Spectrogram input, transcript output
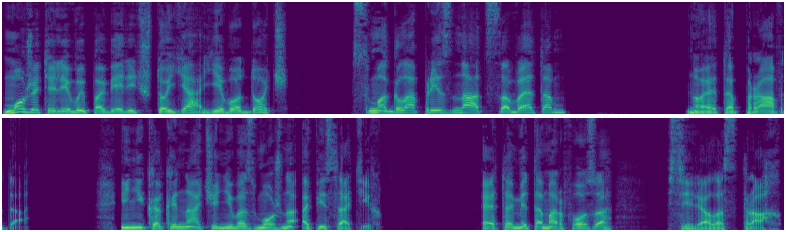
«Можете ли вы поверить, что я, его дочь, смогла признаться в этом?» «Но это правда и никак иначе невозможно описать их. Эта метаморфоза вселяла страх.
